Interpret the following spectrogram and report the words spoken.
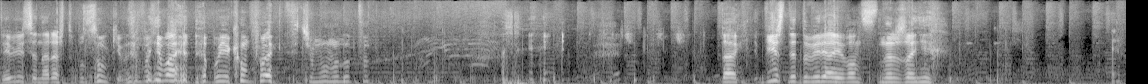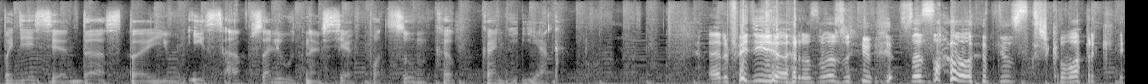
Дивлюся на решту подсумків, не розумію, де боєкомплект, чому воно тут. Так, більш не довіряю вам снаряженні. РП-10 достаю из абсолютно всех подсумков коньяк. РПД я розвожую все сало плюс шкварки.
